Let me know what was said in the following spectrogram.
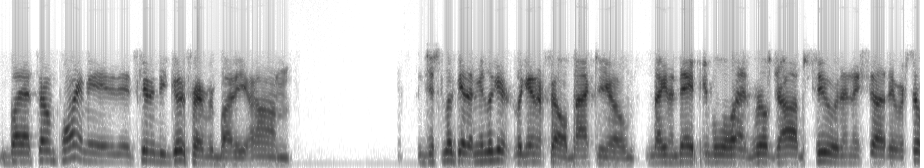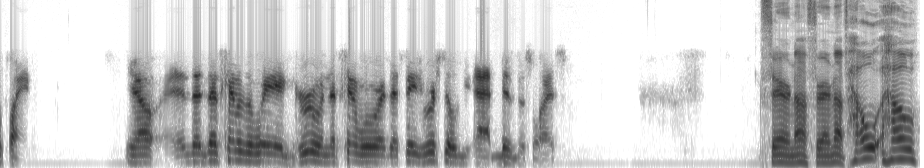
But at some point, I mean, it's going to be good for everybody. Um, just look at I mean look at at NFL back you know back in the day people had real jobs too and then they still they were still playing. You know that, that's kind of the way it grew and that's kind of where we're at that stage we're still at business wise. Fair enough. Fair enough. How how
